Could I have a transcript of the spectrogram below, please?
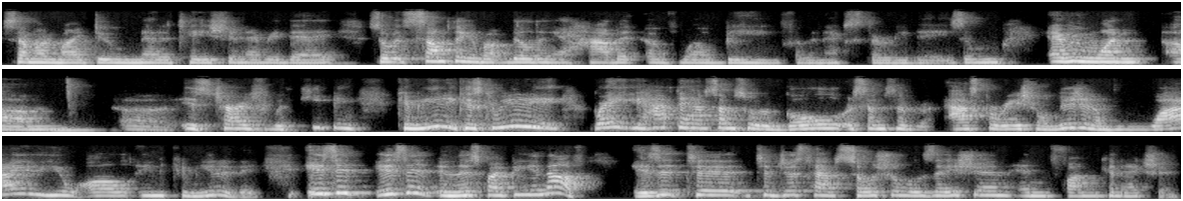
Someone might do meditation every day. So, it's something about building a habit of well being for the next 30 days. And everyone um, uh, is charged with keeping community because community right you have to have some sort of goal or some sort of aspirational vision of why are you all in community? Is it is it and this might be enough is it to to just have socialization and fun connection?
